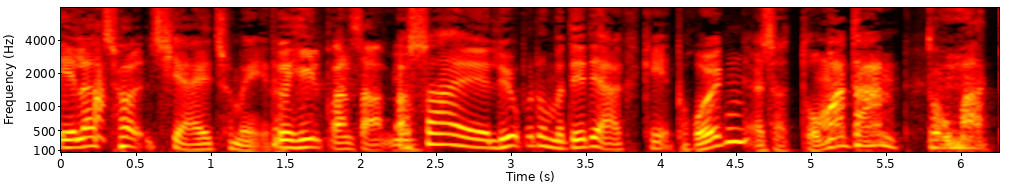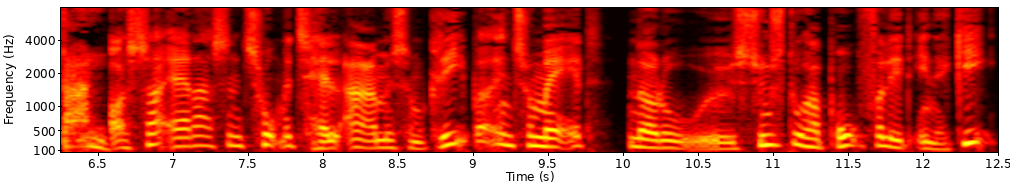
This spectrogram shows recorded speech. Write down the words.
eller 12 cherrytomater. Du er helt brændt sammen, jo. Og så øh, løber du med det der aggregat på ryggen, altså tomatan. Tomadan. Og så er der sådan to metalarme, som griber en tomat, når du øh, synes, du har brug for lidt energi.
